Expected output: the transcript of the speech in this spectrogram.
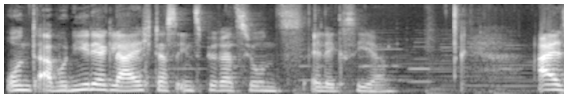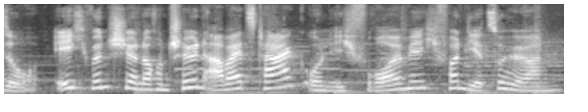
und abonniere dir gleich das Inspirationselixier. Also, ich wünsche dir noch einen schönen Arbeitstag und ich freue mich, von dir zu hören.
